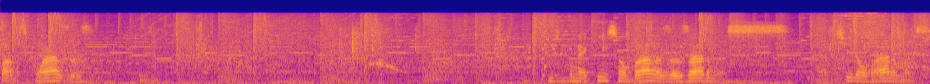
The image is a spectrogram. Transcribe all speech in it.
balas com asas. Os bonequinhos são balas, as armas atiram armas.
